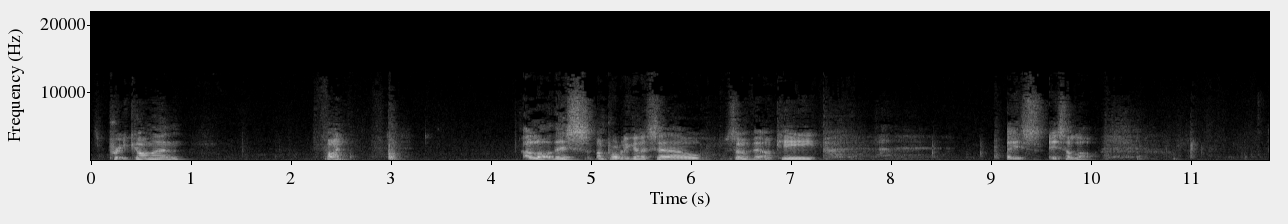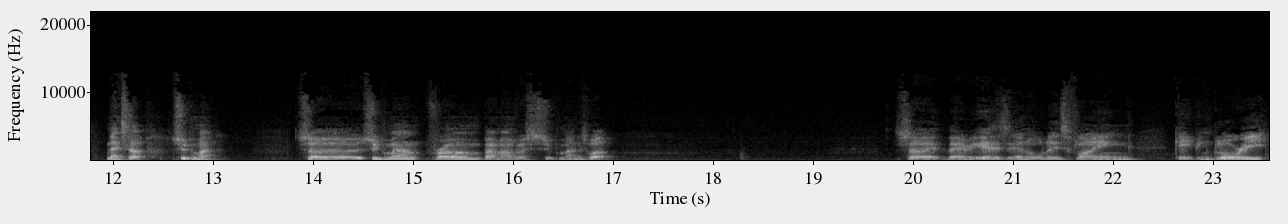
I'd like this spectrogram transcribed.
It's pretty common. Fine. A lot of this I'm probably going to sell. Some of it I'll keep. It's it's a lot. Next up, Superman. So Superman from Batman vs Superman as well. So there he is in all his flying, caping glory.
